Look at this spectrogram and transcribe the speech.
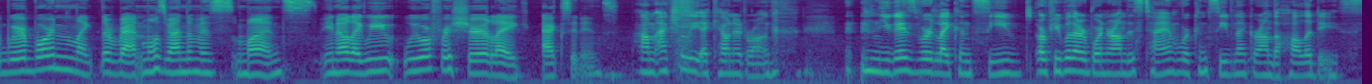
we're born like the ran- most randomest months. You know, like we we were for sure like accidents. Um, actually, I counted wrong. you guys were like conceived, or people that were born around this time were conceived like around the holidays,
